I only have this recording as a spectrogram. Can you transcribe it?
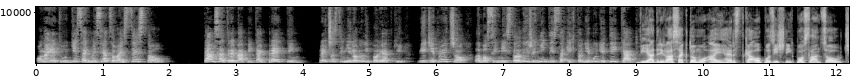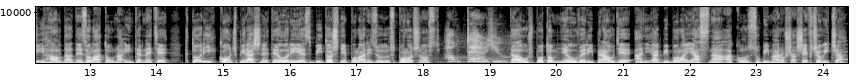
Ona je tu 10 mesiacov aj s cestou. Tam sa treba pýtať predtým. Prečo ste nerobili poriadky? Viete prečo? Lebo si mysleli, že nikdy sa ich to nebude týkať. Vyjadrila sa k tomu aj hrstka opozičných poslancov či halda dezolátov na internete, ktorých konšpiračné teórie zbytočne polarizujú spoločnosť. How dare you? Tá už potom neuverí pravde, ani ak by bola jasná ako zuby Maroša Ševčoviča.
